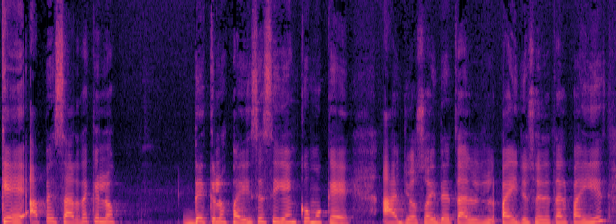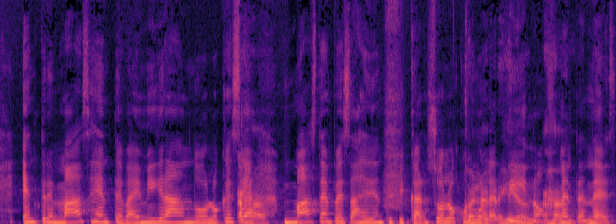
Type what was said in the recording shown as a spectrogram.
que a pesar de que los de que los países siguen como que, ah, yo soy de tal país, yo soy de tal país, entre más gente va emigrando o lo que sea, Ajá. más te empezás a identificar solo como Con latino. ¿me entendés?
